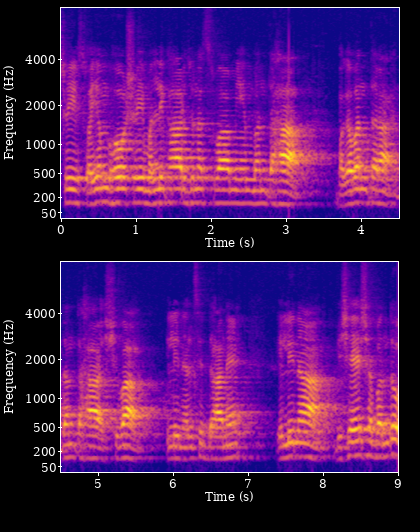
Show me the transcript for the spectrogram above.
ಶ್ರೀ ಸ್ವಯಂಭೋ ಶ್ರೀ ಮಲ್ಲಿಕಾರ್ಜುನ ಸ್ವಾಮಿ ಎಂಬಂತಹ ಭಗವಂತನ ಆದಂತಹ ಶಿವ ಇಲ್ಲಿ ನೆಲೆಸಿದ್ದಾನೆ. ಇಲ್ಲಿನ ವಿಶೇಷ ಬಂದು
